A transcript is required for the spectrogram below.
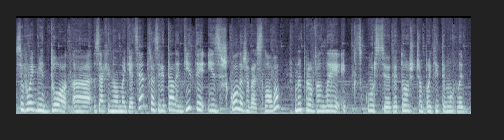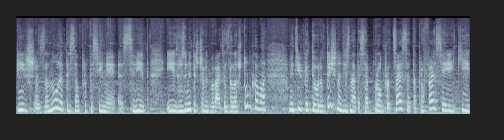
Сьогодні до е, західного медіа-центру завітали діти із школи Живе слово. Ми провели екскурсію для того, щоб діти могли більше зануритися у професійний світ і зрозуміти, що відбувається за лаштунками, не тільки теоретично дізнатися про процеси та професії, які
